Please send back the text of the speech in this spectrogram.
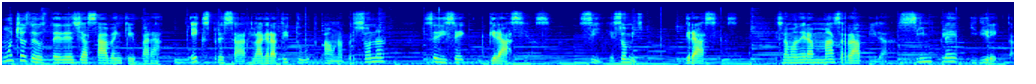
Muchos de ustedes ya saben que para expresar la gratitud a una persona se dice gracias. Sí, eso mismo, gracias. Es la manera más rápida, simple y directa.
